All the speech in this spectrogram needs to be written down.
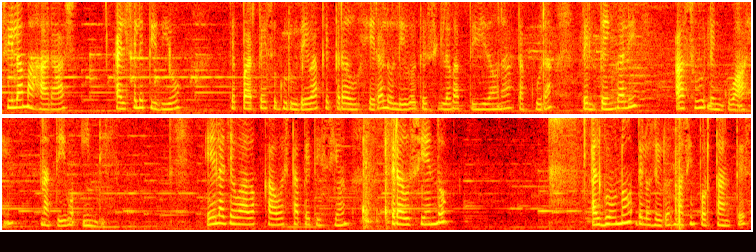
Sila Maharaj, a él se le pidió de parte de su Gurudeva que tradujera los libros de Sila Bhaktivedanta Thakura del bengali a su lenguaje nativo hindi. Él ha llevado a cabo esta petición traduciendo algunos de los libros más importantes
